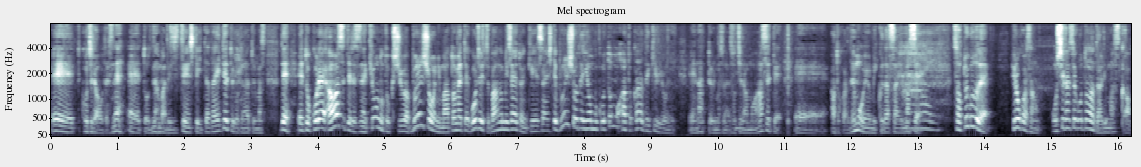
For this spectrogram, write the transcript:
えーこちらをですね、えっ、と、生で実演していただいてということになっております。で、えっ、と、これ合わせてですね、今日の特集は文章にまとめて後日番組サイトに掲載して文章で読むことも後からできるように、えーなっておりますので、そちらも合わせて、えー後からでもお読みくださいませ。はい。さあ、ということで、広川さん、お知らせことなどありますか？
